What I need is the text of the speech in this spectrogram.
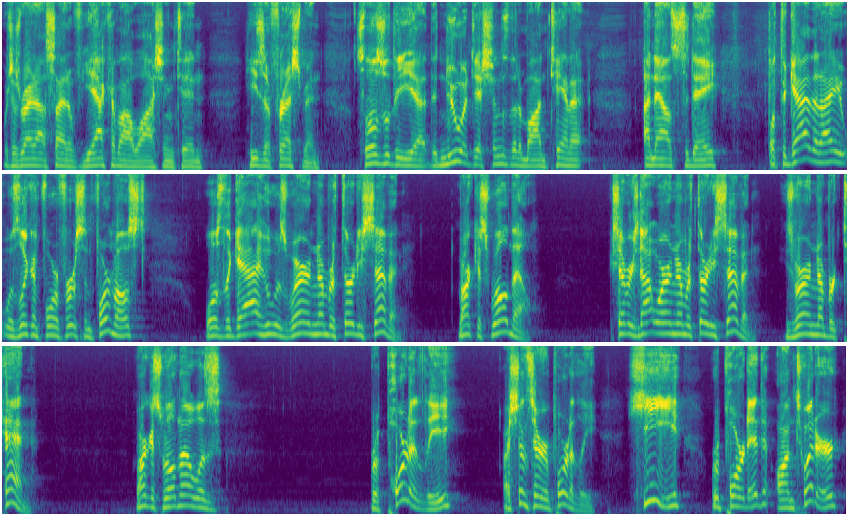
which is right outside of Yakima, Washington. He's a freshman. So those are the uh, the new additions that Montana announced today. But the guy that I was looking for first and foremost was the guy who was wearing number 37, Marcus Welnel. Except he's not wearing number 37. He's wearing number 10. Marcus Welnel was reportedly, I shouldn't say reportedly, he reported on Twitter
